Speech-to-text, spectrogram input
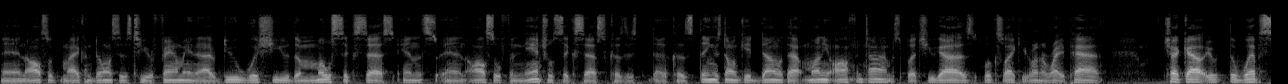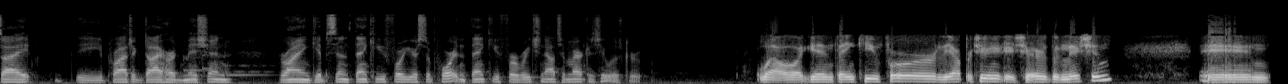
and also my condolences to your family. And I do wish you the most success and and also financial success because because uh, things don't get done without money oftentimes. But you guys looks like you're on the right path. Check out the website, the Project Die Hard mission. Brian Gibson, thank you for your support and thank you for reaching out to America's Heroes Group. Well, again, thank you for the opportunity to share the mission. And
